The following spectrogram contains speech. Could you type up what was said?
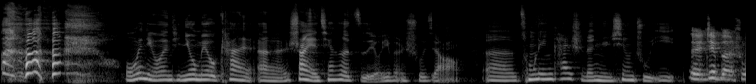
我问你个问题，你有没有看？呃，上野千鹤子有一本书叫《嗯、呃从零开始的女性主义》，对这本书，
